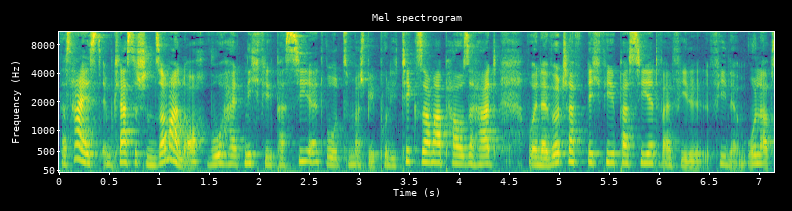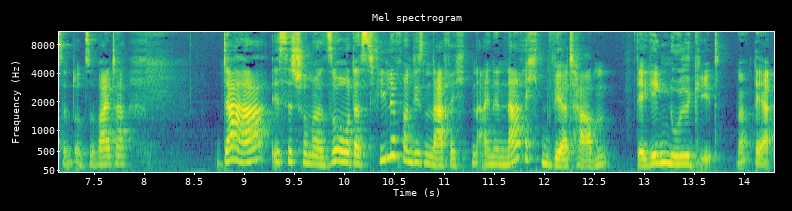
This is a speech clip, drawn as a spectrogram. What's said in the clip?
Das heißt, im klassischen Sommerloch, wo halt nicht viel passiert, wo zum Beispiel Politik Sommerpause hat, wo in der Wirtschaft nicht viel passiert, weil viel, viele im Urlaub sind und so weiter, da ist es schon mal so, dass viele von diesen Nachrichten einen Nachrichtenwert haben, der gegen Null geht, ne? der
